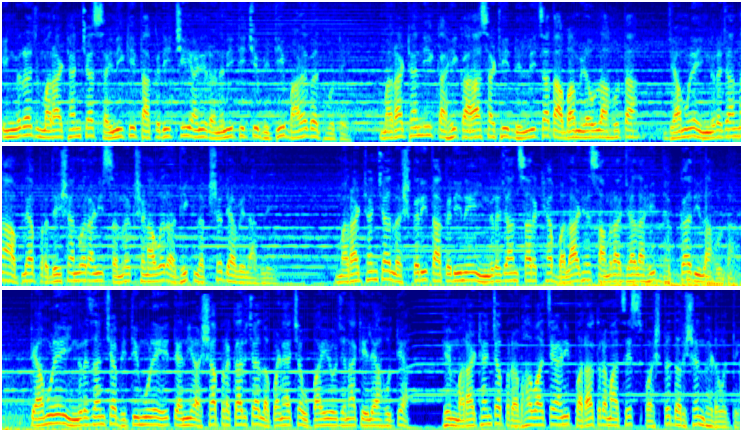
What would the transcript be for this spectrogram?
इंग्रज मराठ्यांच्या सैनिकी ताकदीची आणि रणनीतीची भीती बाळगत होते. मराठ्यांनी काही काळासाठी दिल्लीचा ताबा मिळवला होता ज्यामुळे इंग्रजांना आपल्या प्रदेशांवर आणि संरक्षणावर अधिक लक्ष द्यावे लागले. मराठ्यांच्या लष्करी ताकदीने इंग्रजांसारख्या बलाढ्य साम्राज्यालाही धक्का दिला होता. त्यामुळे इंग्रजांच्या भीतीमुळे त्यांनी अशा प्रकारच्या लपण्याच्या उपाययोजना केल्या होत्या हे मराठ्यांच्या प्रभावाचे आणि पराक्रमाचे स्पष्ट दर्शन घडवते.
